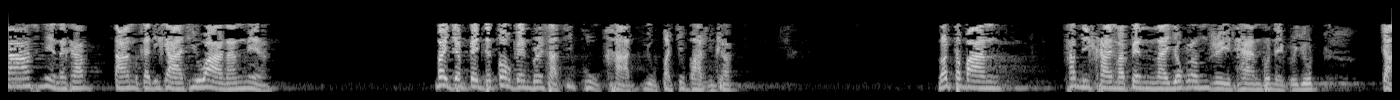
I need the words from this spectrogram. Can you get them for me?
ก๊าซเนี่ยนะครับ ตามกติกาที่ว่านั้นเนี่ย ไม่จำเป็นจะต้องเป็นบริษัทที่ผูกขาดอยู่ปัจจุบันครับ รัฐบาลถ้ามีใครมาเป็นนายกรัฐมนตรีแทนพลเอกประยุทธ์ จะ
